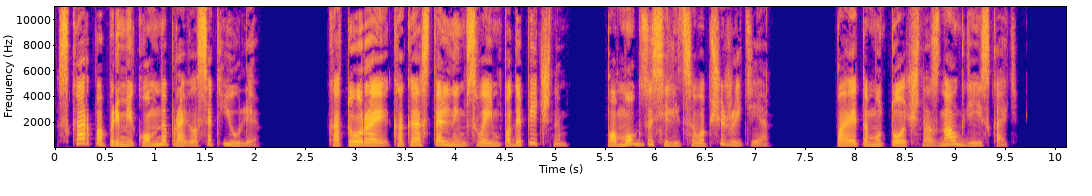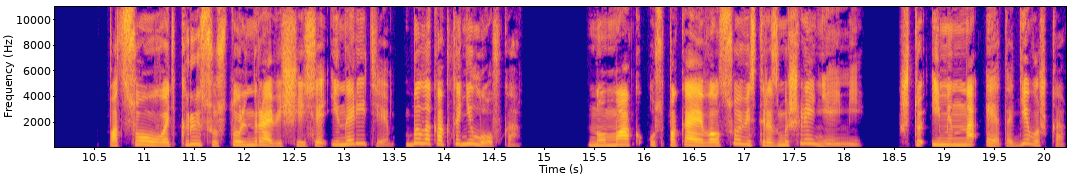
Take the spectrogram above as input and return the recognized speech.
Скарпа прямиком направился к Юле, которой, как и остальным своим подопечным, помог заселиться в общежитие, поэтому точно знал, где искать. Подсовывать крысу столь нравящейся Инарите было как-то неловко, но маг успокаивал совесть размышлениями, что именно эта девушка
